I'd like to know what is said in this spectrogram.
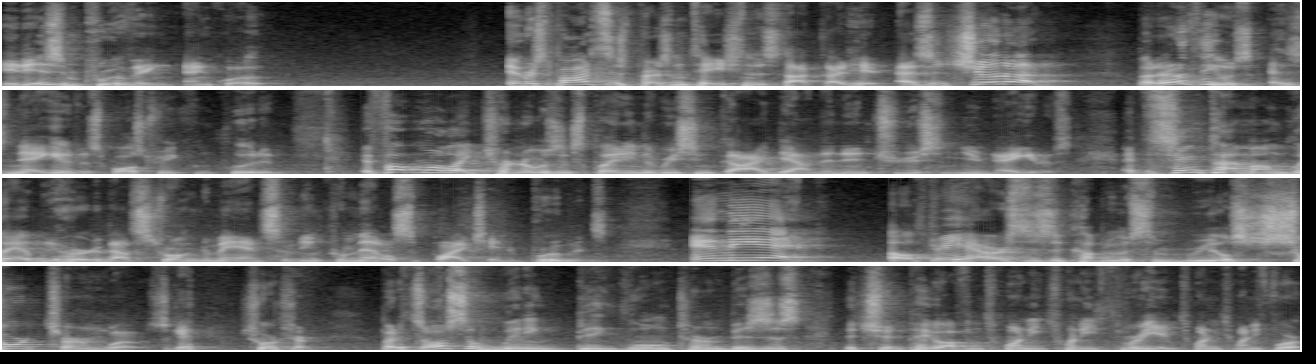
it is improving, end quote. In response to this presentation, the stock got hit, as it should have. But I don't think it was as negative as Wall Street concluded. It felt more like Turner was explaining the recent guide down than introducing new negatives. At the same time, I'm glad we heard about strong demand, some incremental supply chain improvements. In the end, L3 Harris is a company with some real short term woes. Okay, short term but it's also winning big long term business that should pay off in 2023 and 2024,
